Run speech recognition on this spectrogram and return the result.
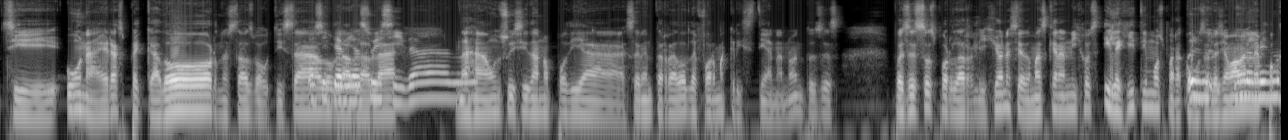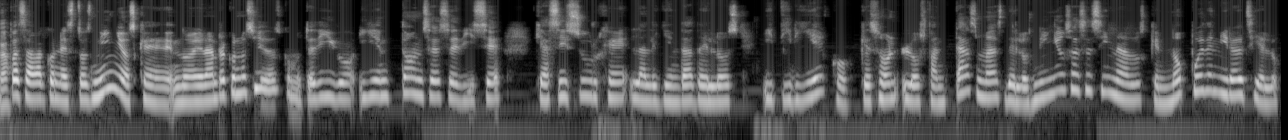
si una eras pecador, no estabas bautizado, o si te bla, suicidado. Ajá, un suicida no podía ser enterrado de forma cristiana, ¿no? Entonces, pues estos por las religiones y además que eran hijos ilegítimos para como se les llamaba en la época. Lo mismo pasaba con estos niños que no eran reconocidos, como te digo, y entonces se dice que así surge la leyenda de los Itirieko, que son los fantasmas de los niños asesinados que no pueden ir al cielo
